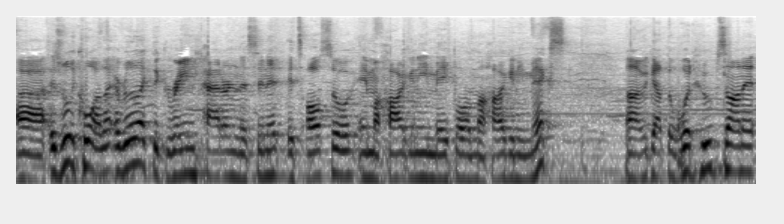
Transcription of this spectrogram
uh, is really cool. I, I, really like the grain pattern that's in it. It's also a mahogany, maple, and mahogany mix. Uh, we got the wood hoops on it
